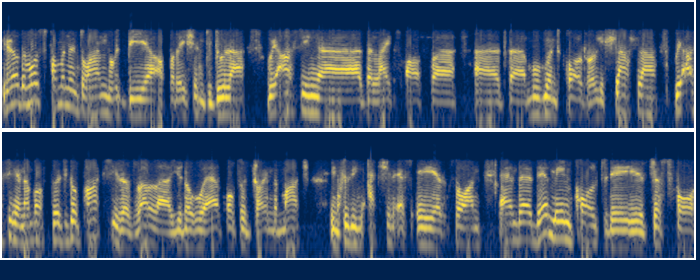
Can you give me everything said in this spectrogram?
you know the most prominent one would be uh, Operation Dudula. We are seeing uh, the likes of uh, uh, the movement called Roli Shashla. We are seeing a number of political parties as well, uh, you know, who have also joined the march, including Action SA and so on. And uh, their main call today is just for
